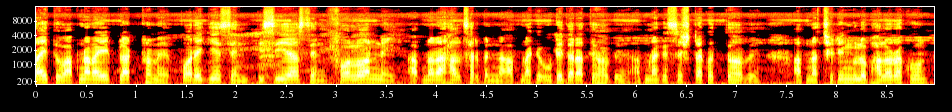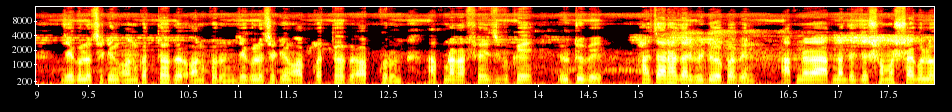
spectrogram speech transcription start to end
তাই তো, আপনারা এই প্ল্যাটফর্মে পরে গিয়েছেন, পিছিয়ে আছেন ফলোয়ার নেই, আপনারা হাল ছাড়বেন না, আপনাকে উঠে দাঁড়াতে হবে, আপনাকে চেষ্টা করতে হবে, আপনার সেটিংগুলো ভালো রাখুন, যেগুলো সেটিং অন করতে হবে অন করুন, যেগুলো সেটিং অফ করতে হবে অফ করুন, আপনারা ফেসবুকে ইউটিউবে হাজার হাজার ভিডিও পাবেন, আপনারা আপনাদের যে সমস্যাগুলো,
